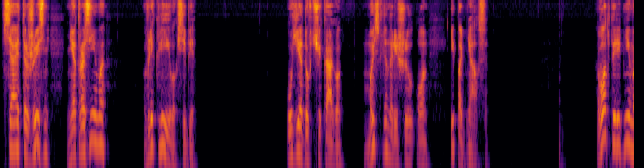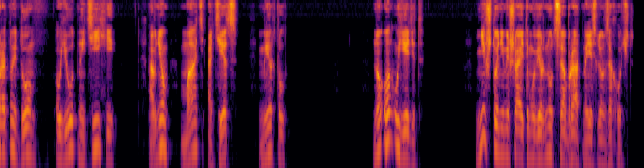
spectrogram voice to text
вся эта жизнь неотразимо влекли его к себе. Уеду в Чикаго, мысленно решил он и поднялся. Вот перед ним родной дом, уютный, тихий, а в нем мать, отец, Миртл. Но он уедет. Ничто не мешает ему вернуться обратно, если он захочет.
